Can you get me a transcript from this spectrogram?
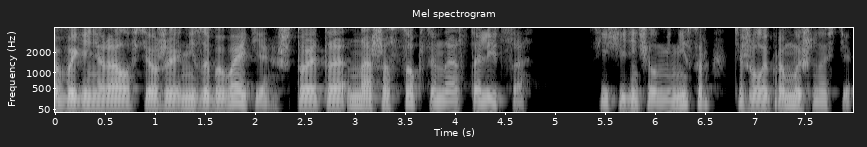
«Вы, генерал, все же не забывайте, что это наша собственная столица», – съехидничал министр тяжелой промышленности,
